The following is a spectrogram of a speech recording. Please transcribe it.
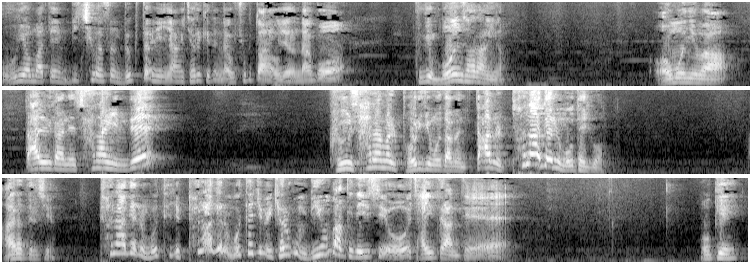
우리 엄마 때문에 미치겠어 늙더니 그냥 저렇게 된다고 죽도 안 하고 저런다고 그게 뭔 사랑이야? 어머니와 딸 간의 사랑인데 그 사랑을 버리지 못하면 딸을 편하게를 못해줘. 알아들으세요? 편하게를 못해줘. 편하게를 못해주면 결국 미움받게 돼 있어요. 자기들한테. 오케이.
